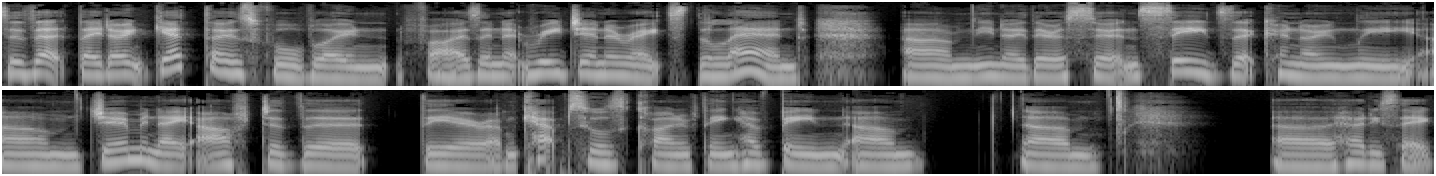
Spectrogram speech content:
so that they don't get those full blown fires, and it regenerates the land. Um, you know, there are certain seeds that can only um, germinate after the their um, capsules kind of thing have been um, um, uh, how do you say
